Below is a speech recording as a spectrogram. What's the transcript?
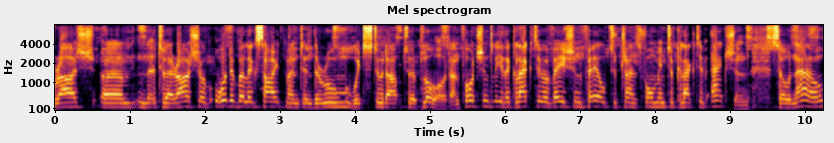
rush, um, to a rush of audible excitement in the room which stood up to applaud. Unfortunately, the collective ovation failed to transform into collective action. So now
